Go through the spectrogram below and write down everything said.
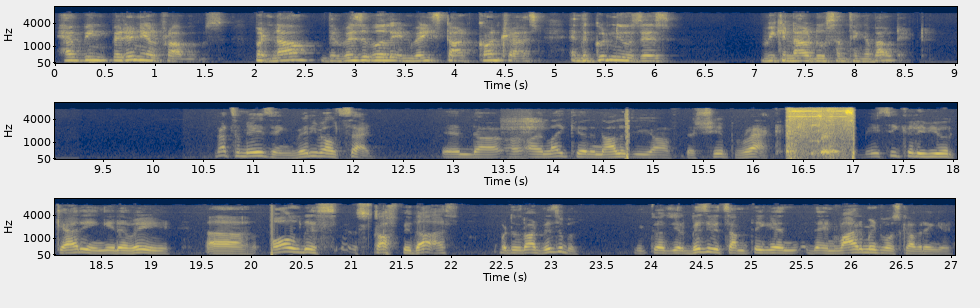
have been perennial problems, but now they're visible in very stark contrast. And the good news is we can now do something about it. That's amazing. Very well said. And uh, I like your analogy of the shipwreck. Basically, we were carrying, in a way, uh, all this stuff with us, but it was not visible because you're busy with something and the environment was covering it.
